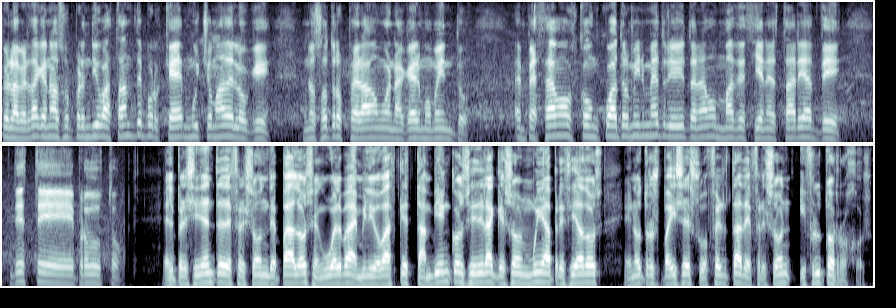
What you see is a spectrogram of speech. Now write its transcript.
pero la verdad que nos ha sorprendido bastante porque es mucho más de lo que nosotros esperábamos en aquel momento. Empezamos con 4.000 metros y hoy tenemos más de 100 hectáreas de, este producto. El presidente de Fresón de Palos en Huelva, Emilio Vázquez, también considera que son muy apreciados en otros países su oferta de fresón y frutos rojos.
